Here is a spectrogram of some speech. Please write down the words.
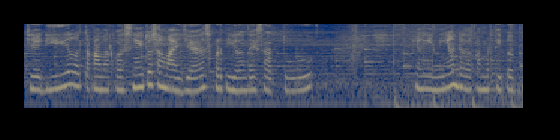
Jadi, letak kamar kosnya itu sama aja seperti di lantai satu. Yang ini adalah kamar tipe B.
